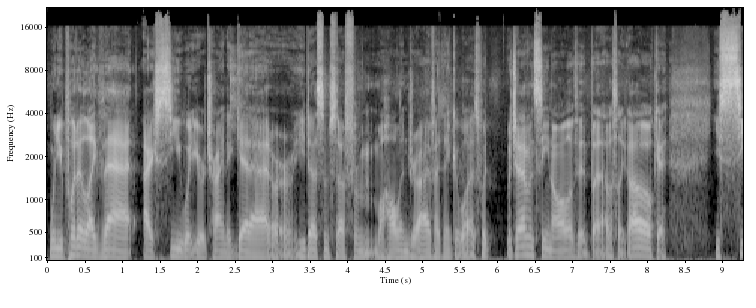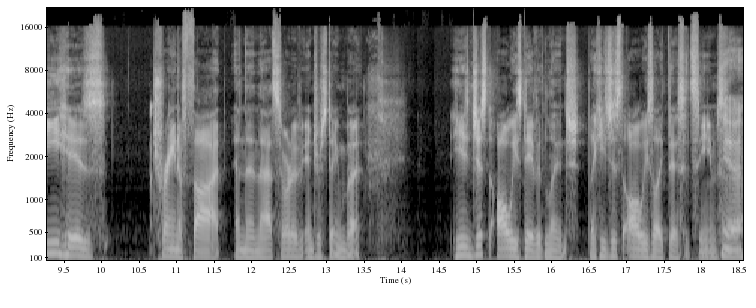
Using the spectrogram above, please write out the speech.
when you put it like that, I see what you're trying to get at. Or he does some stuff from Mulholland Drive, I think it was, which which I haven't seen all of it, but I was like, oh, okay. You see his train of thought, and then that's sort of interesting, but. He's just always David Lynch. Like he's just always like this. It seems Yeah.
